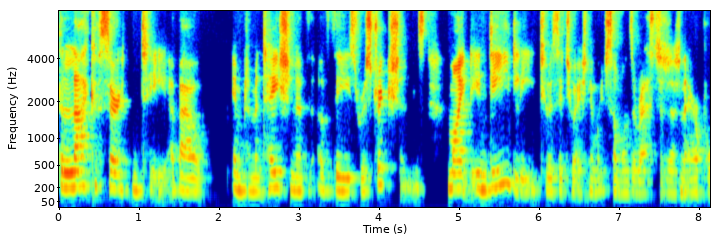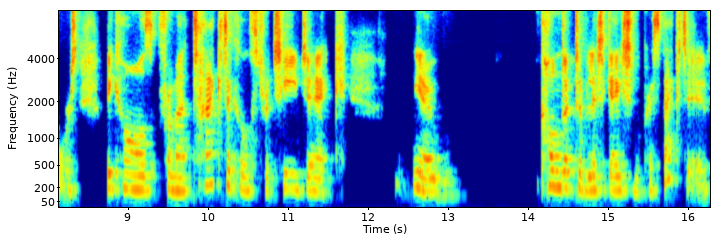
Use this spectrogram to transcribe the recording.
the lack of certainty about implementation of, of these restrictions might indeed lead to a situation in which someone's arrested at an airport because from a tactical strategic you know conduct of litigation perspective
